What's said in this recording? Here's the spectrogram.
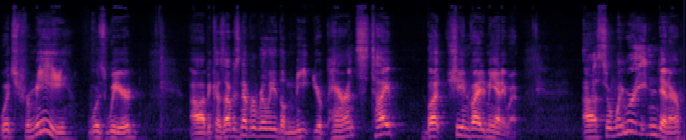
which for me was weird uh, because I was never really the meet your parents type, but she invited me anyway. Uh, so we were eating dinner,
